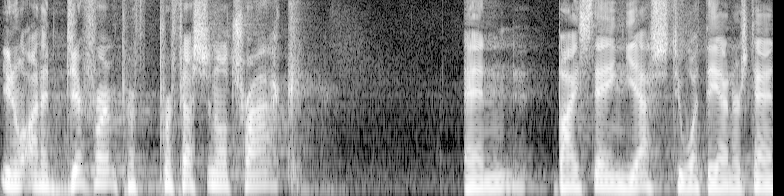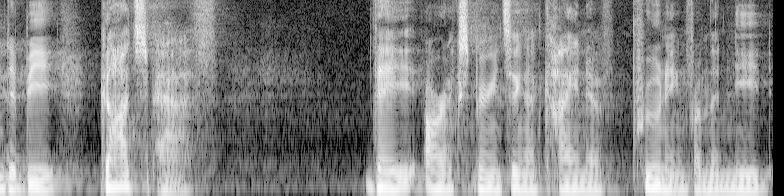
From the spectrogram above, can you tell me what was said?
you know on a different professional track. And by saying yes to what they understand to be God's path they are experiencing a kind of pruning from the need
